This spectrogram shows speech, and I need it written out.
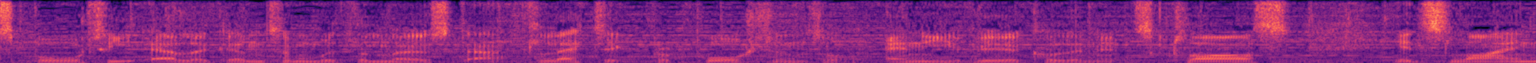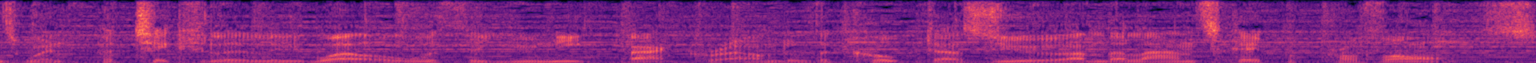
Sporty, elegant, and with the most athletic proportions of any vehicle in its class, its lines went particularly well with the unique background of the Côte d'Azur and the landscape of Provence.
